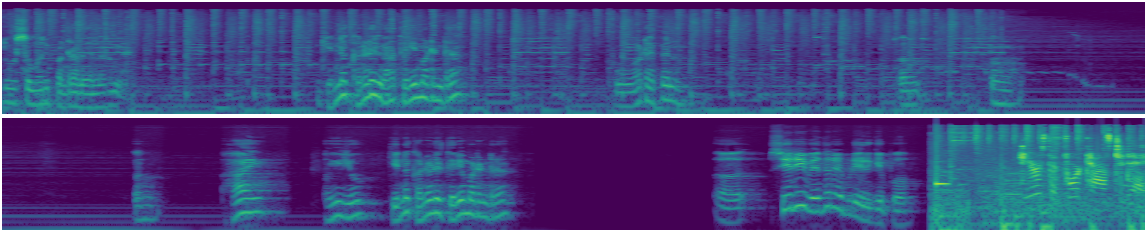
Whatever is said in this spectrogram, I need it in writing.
லூசு மாதிரி பண்றாங்க எல்லாருமே. என்ன கன்னடியில் நான் தெரிய மாட்டேன்றேன்? வாட் ஹேப்பன் ஹாய் ஐயோ என்ன கன்னடி தெரிய மாட்டேன்ற சரி வெதர் எப்படி இருக்கு இப்போ Here's the forecast today.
